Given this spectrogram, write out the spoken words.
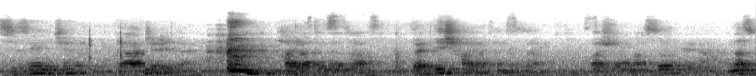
sizin için yani şeyle, hayatınıza ve iş hayatınıza başlaması nasıl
